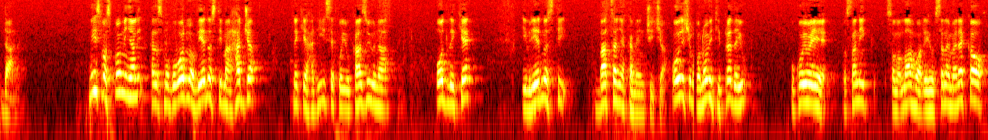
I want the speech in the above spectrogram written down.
dana. Mi smo spominjali, kada smo govorili o vrijednostima hađa, neke hadise koji ukazuju na odlike i vrijednosti bacanja kamenčića. Ovdje ćemo ponoviti predaju u kojoj je poslanik sallallahu alejhi ve selleme rekao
